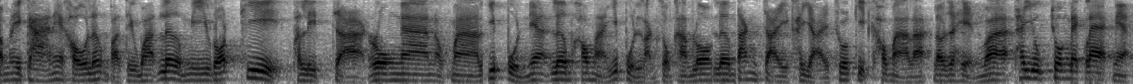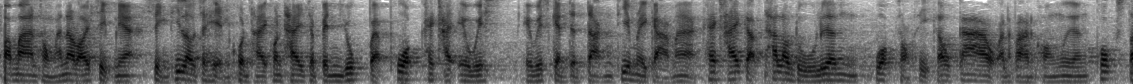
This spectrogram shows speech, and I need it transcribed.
อเมริกาเนี่ยเขาเริ่มปฏิวัติเริ่มมีรถที่ผลิตจากโรงงานออกมาญี่ปุ่นเนี่ยเริ่มเข้ามาญี่ปุ่นหลังสงครามโลก เริ่มตั้งใจขยายธุรกิจเข้ามาแล้วเราจะเห็นว่าถ้ายุคช่วงแรกๆเนี่ยประมาณ 2510เนี่ยสิ่งที่เราจะเห็นคนไทยคนไทยจะเป็นยุคแบบพวกคล้ายๆเอลวิส เอลวิสแกจะดังที่อเมริกามาก คล้ายๆ กับถ้าเราดูเรื่องพวก 2499 อันธพาลครองเมือง พวกสไต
